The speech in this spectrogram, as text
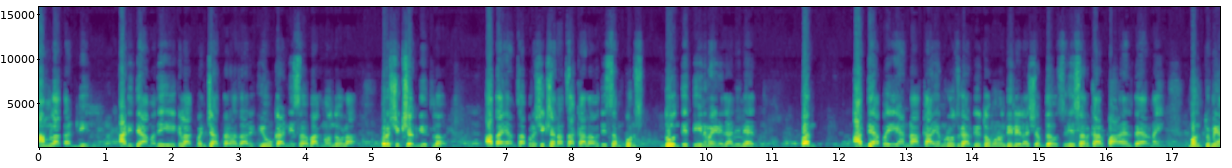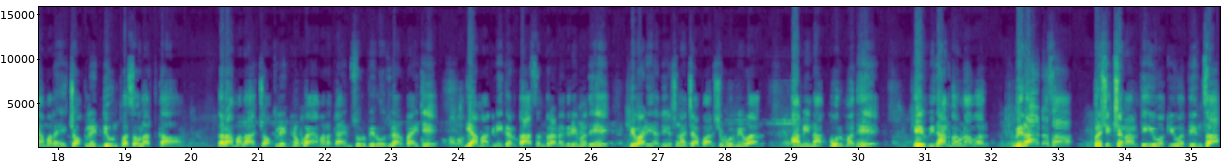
अंमलात आणली आणि त्यामध्ये एक लाख पंच्याहत्तर हजार युवकांनी सहभाग नोंदवला प्रशिक्षण घेतलं. आता यांचा प्रशिक्षणाचा कालावधी संपून दोन ते तीन महिने झालेले आहेत. पण अद्यापही यांना कायम रोजगार देतो म्हणून दिलेला शब्द हे सरकार पाळायला तयार नाही. मग तुम्ही आम्हाला हे चॉकलेट देऊन फसवलात का? तर आम्हाला चॉकलेट नको आहे आम्हाला कायमस्वरूपी रोजगार पाहिजे. या मागणी करता संत्रानगरीमध्ये हिवाळी अधिवेशनाच्या पार्श्वभूमीवर आम्ही नागपूरमध्ये हे विधान भवनावर विराट असा प्रशिक्षणार्थी युवक युवतींचा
